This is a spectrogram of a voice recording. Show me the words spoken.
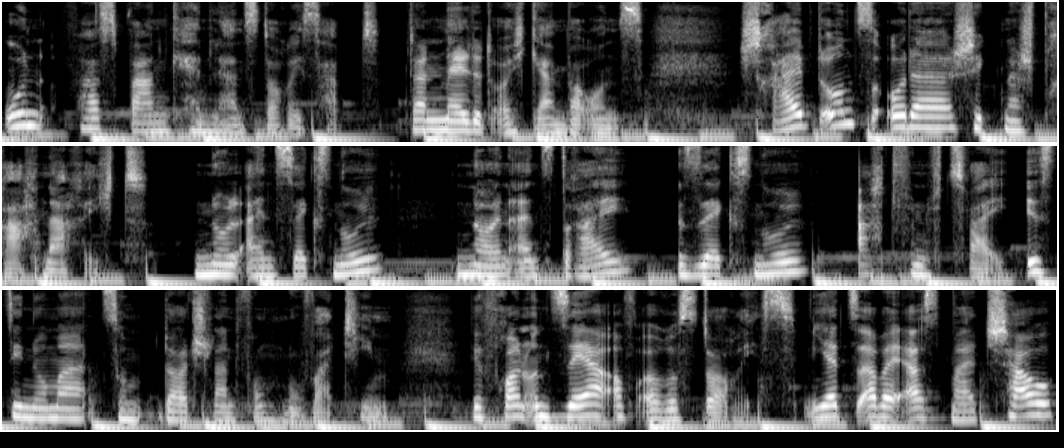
unfassbaren Kennenlernstories habt, dann meldet euch gern bei uns. Schreibt uns oder schickt eine Sprachnachricht. 0160 913 60 852 ist die Nummer zum Deutschlandfunk Nova Team. Wir freuen uns sehr auf eure Stories. Jetzt aber erstmal ciao,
